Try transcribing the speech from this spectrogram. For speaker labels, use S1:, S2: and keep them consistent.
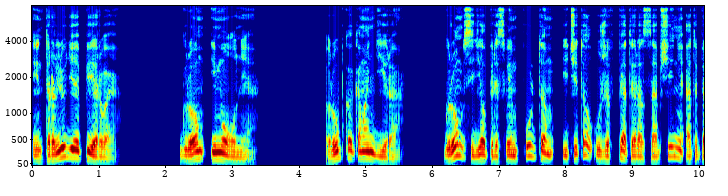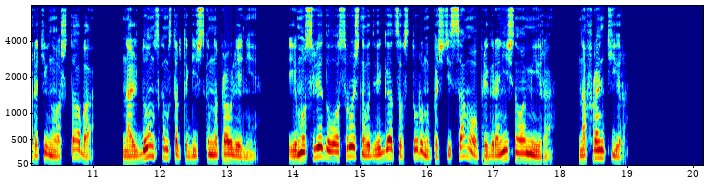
S1: Интерлюдия первая. Гром и молния. Рубка командира. Гром сидел перед своим пультом и читал уже в пятый раз сообщение от оперативного штаба на Альдонском стратегическом направлении. Ему следовало срочно выдвигаться в сторону почти самого приграничного мира, на фронтир,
